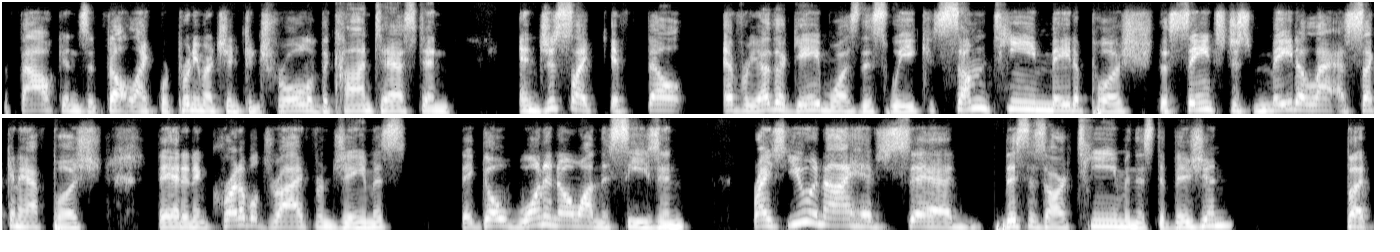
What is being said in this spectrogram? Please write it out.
The Falcons it felt like we're pretty much in control of the contest and and just like it felt every other game was this week, some team made a push. The Saints just made a, last, second half push. They had an incredible drive from Jameis. They go 1 and 0 on the season. Rice, you and I have said this is our team in this division. But,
